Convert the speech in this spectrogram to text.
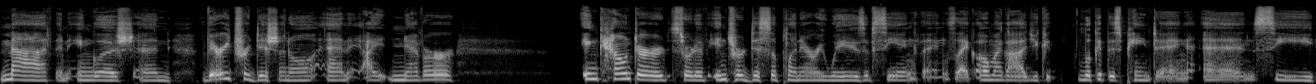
math and English and very traditional and I never encountered sort of interdisciplinary ways of seeing things. Like, oh my God, you could look at this painting and see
